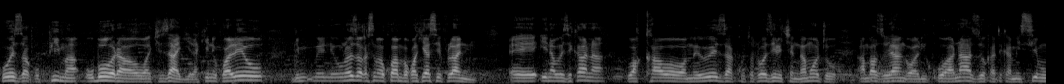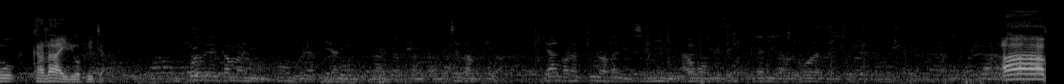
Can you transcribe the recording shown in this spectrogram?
kuweza kupima ubora wa wachezaji, lakini kwa leo unaweza ukasema kwamba kwa kiasi fulani e, inawezekana wakawa wameweza kutatua zile changamoto ambazo Yanga walikuwa nazo katika misimu kadhaa iliyopita. Ah,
